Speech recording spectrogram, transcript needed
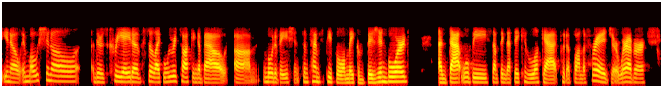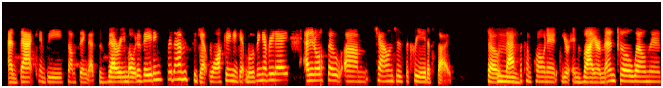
you know, emotional, there's creative. So, like when we were talking about um, motivation, sometimes people make a vision board, and that will be something that they can look at, put up on the fridge or wherever. And that can be something that's very motivating for them to get walking and get moving every day. And it also um, challenges the creative side. So mm. that's a component, your environmental wellness.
